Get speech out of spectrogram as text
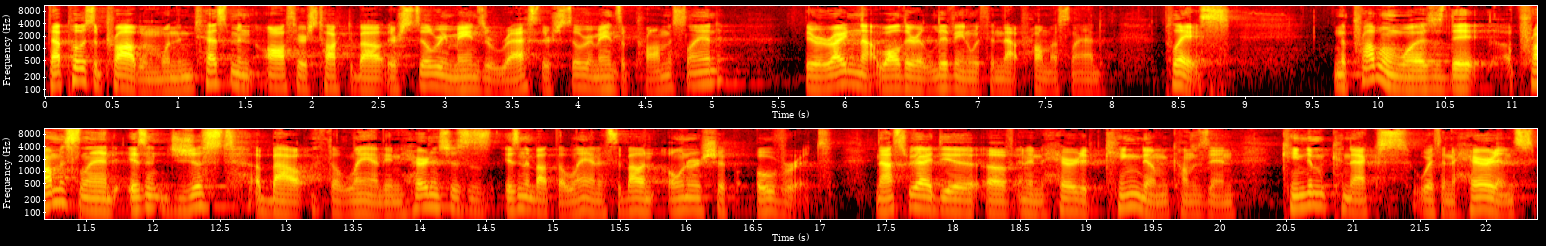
that posed a problem. When the New Testament authors talked about there still remains a rest, there still remains a promised land, they were writing that while they were living within that promised land place. And the problem was that a promised land isn't just about the land. The inheritance isn't about the land, it's about an ownership over it. And that's where the idea of an inherited kingdom comes in. Kingdom connects with inheritance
